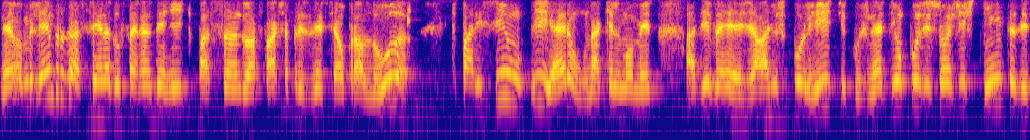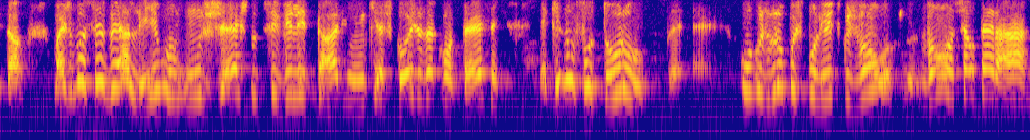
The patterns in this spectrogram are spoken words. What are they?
Né? Eu me lembro da cena do Fernando Henrique passando a faixa presidencial para Lula, que pareciam, e eram, naquele momento, adversários políticos, né? tinham posições distintas e tal, mas você vê ali um, um gesto de civilidade em que as coisas acontecem e que no futuro é, é os grupos políticos vão, vão se alterar.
